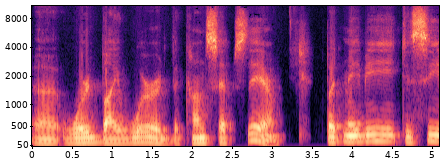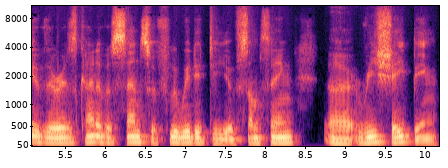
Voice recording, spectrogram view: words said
uh, word by word the concepts there, but maybe to see if there is kind of a sense of fluidity of something uh, reshaping.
